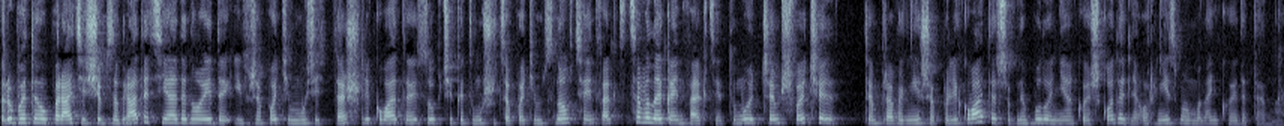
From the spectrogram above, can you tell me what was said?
робити операції, щоб забрати ці аденоїди, і вже потім мусять теж лікувати зубчики, тому що це потім знов ця інфекція. Це велика інфекція. Тому чим швидше, тим правильніше полікувати, щоб не було ніякої шкоди для організму маленької дитинки.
